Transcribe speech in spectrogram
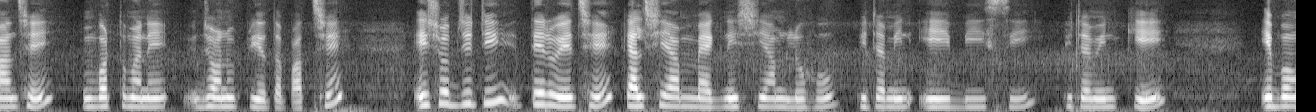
মাঝে বর্তমানে জনপ্রিয়তা পাচ্ছে। এই সবজিটিতে রয়েছে ক্যালসিয়াম, ম্যাগনেসিয়াম, লৌহ, vitamin A B C vitamin K এবং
